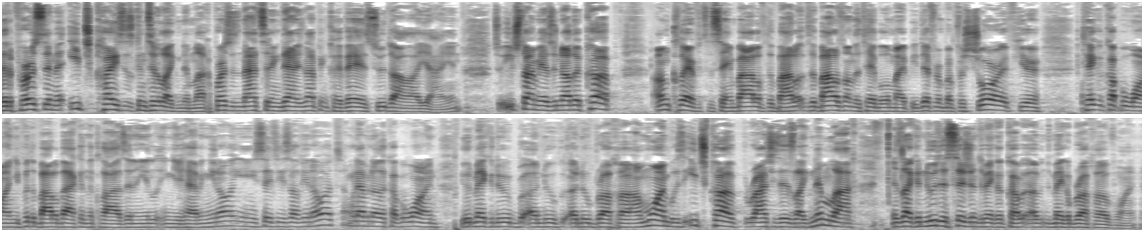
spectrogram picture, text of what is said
that a person, each kais is considered like nimlach. A person is not sitting down; he's not being kaveh suda al. So each time he has another cup, unclear if it's the same bottle. If the bottle, if the bottle's on the table, it might be different. But for sure, if you take a cup of wine, you put the bottle back in the closet, and, you, you're having, you know, you say to yourself, you know what, I'm gonna have another cup of wine. You would make a new, a new, a new bracha on wine because each cup, Rashi says, like nimlach, is like a new decision to make a cup, uh, to make a bracha of wine,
